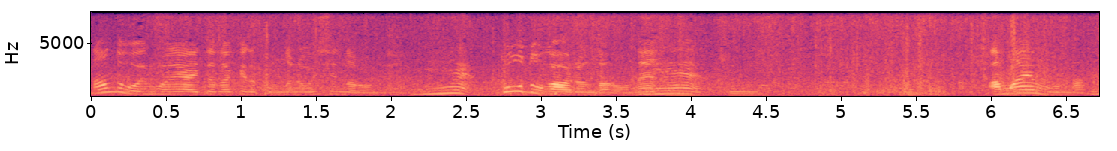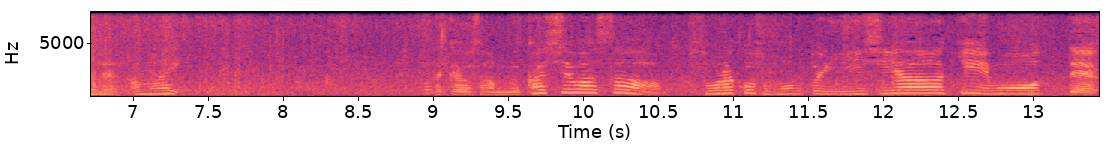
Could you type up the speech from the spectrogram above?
なんでお芋で焼いただけでこんなに美味しいんだろうね。ね。糖度があるんだろうね。ね。甘いもんだって、甘い。だけどさ昔はさそれこそ本当に石焼き芋って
